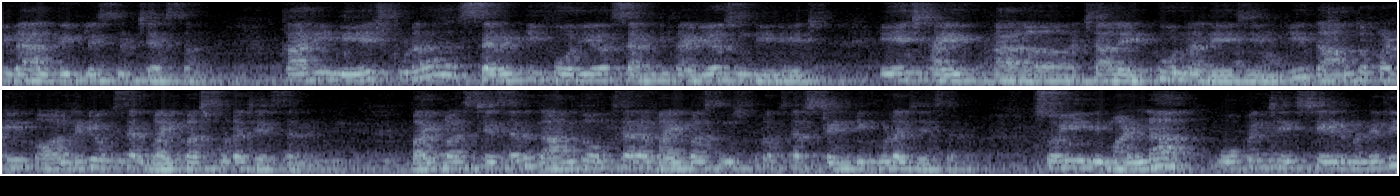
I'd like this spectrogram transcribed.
ఈ వాల్వ్ రీప్లేస్మెంట్ చేస్తాం. కానీ ఈ ఏజ్ కూడా seventy four years seventy five years ఉంది ఈ ఏజ్ ఏజ్ హై చాలా ఎక్కువ ఉన్నది ఏజ్ ఈయనకి దాంతో పాటు ఇంకా ఆల్రెడీ ఒకసారి బైపాస్ కూడా చేశారండి. బైపాస్ చేశారు. దాంతో ఒకసారి బైపాస్ చూసుకుంటే ఒకసారి స్టెంటింగ్ కూడా చేశారు. సో ఇది మళ్ళా ఓపెన్ చేసి చేయడం అనేది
